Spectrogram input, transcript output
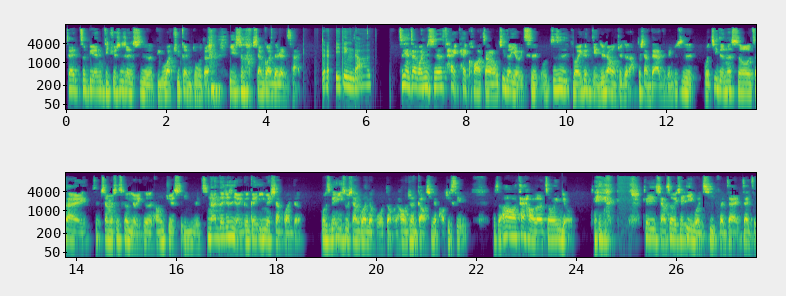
在这边的确是认识了比湾区更多的艺术相关的人才。对，一定的。之前在湾区实在是太太夸张了。我记得有一次，我就是某一个点就让我觉得啊，不想待在这边。就是我记得那时候在 San Francisco 有一个好像爵士音乐节，难得就是有一个跟音乐相关的，或是跟艺术相关的活动，然后我就很高兴的跑去 C 里，我说啊，太好了，终于有可以可以享受一些异文气氛在在这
